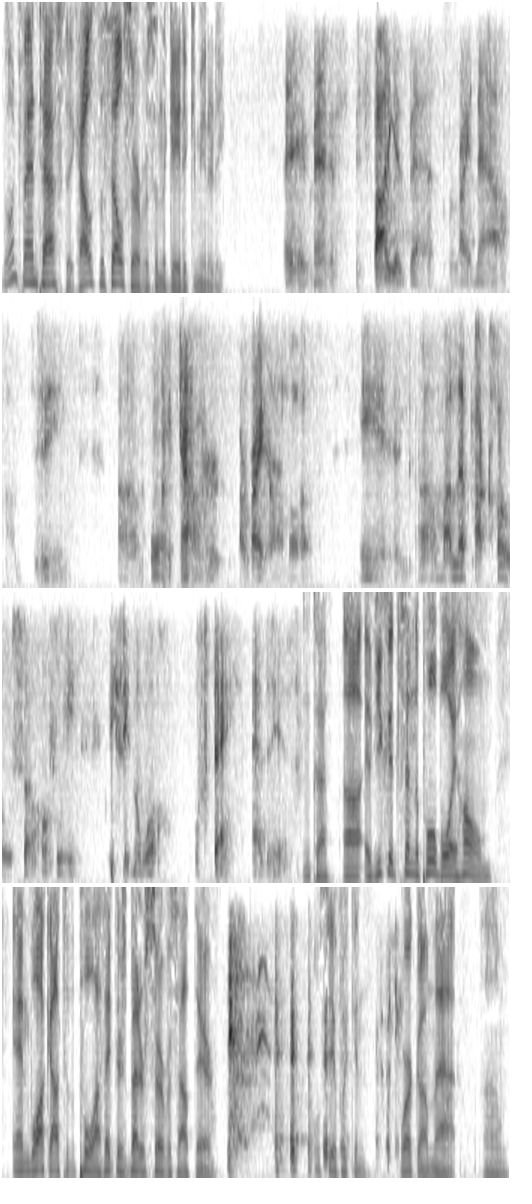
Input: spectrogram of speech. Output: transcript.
Doing fantastic. How's the cell service in the gated community? Hey, man, it's, it's spotty at best. Right now, I'm sitting um, on the counter, my right arm up, and um, my left eye closed. So hopefully, the signal will will stay as it is. Okay. Uh, if you could send the pool boy home and walk out to the pool, I think there's better service out there. we'll see if we can work on that. Um,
